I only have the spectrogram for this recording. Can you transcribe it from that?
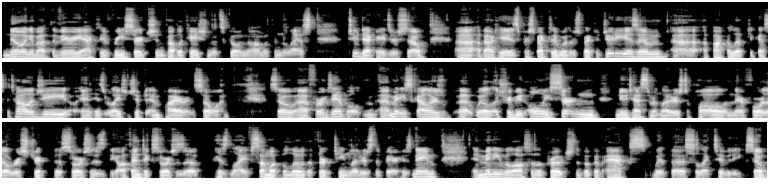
knowing about the very active research and publication that's going on within the last two decades or so uh, about his perspective with respect to Judaism, uh, apocalyptic eschatology, and his relationship to empire, and so on. So, uh, for example, uh, many scholars uh, will attribute only certain New Testament letters to Paul, and therefore they'll restrict the sources, the authentic sources of his life, somewhat below the 13 letters that bear his name. And many will also approach the book of Acts with uh, selectivity. So,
